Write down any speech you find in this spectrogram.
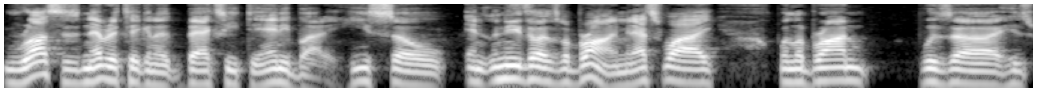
Russ has never taken a backseat to anybody. He's so, and neither has LeBron. I mean, that's why when LeBron was uh, his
